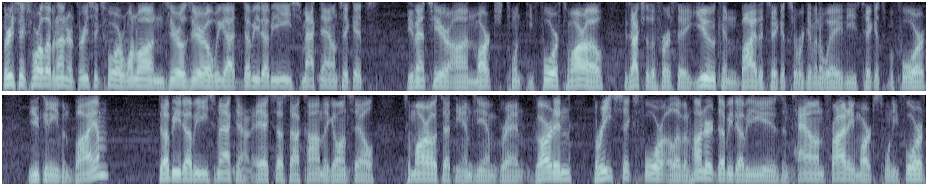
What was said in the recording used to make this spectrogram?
364 1100, 364 1100. We got WWE SmackDown tickets. The event's here on March 24th. Tomorrow is actually the first day you can buy the tickets, so we're giving away these tickets before you can even buy them. WWE SmackDown, AXS.com. They go on sale tomorrow. It's at the MGM Grand Garden. 364 1100. WWE is in town Friday, March 24th.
